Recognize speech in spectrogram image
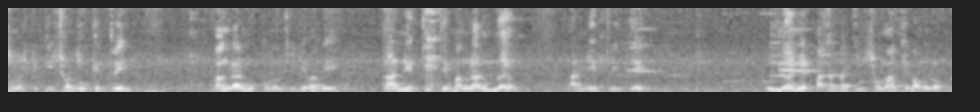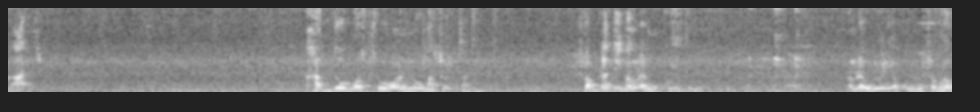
সংস্কৃতি সর্বক্ষেত্রেই বাংলার মুখ্যমন্ত্রী যেভাবে তার নেতৃত্বে বাংলার উন্নয়ন, তার নেতৃত্বে উন্নয়নের পাশাপাশি সমাজসেবামূলক কাজ, খাদ্য, বস্ত্র, অন্ন, বাসস্থান, সবটাতেই বাংলার মুখ্যমন্ত্রী আমরা উলুবেড়িয়া পৌরসভাও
